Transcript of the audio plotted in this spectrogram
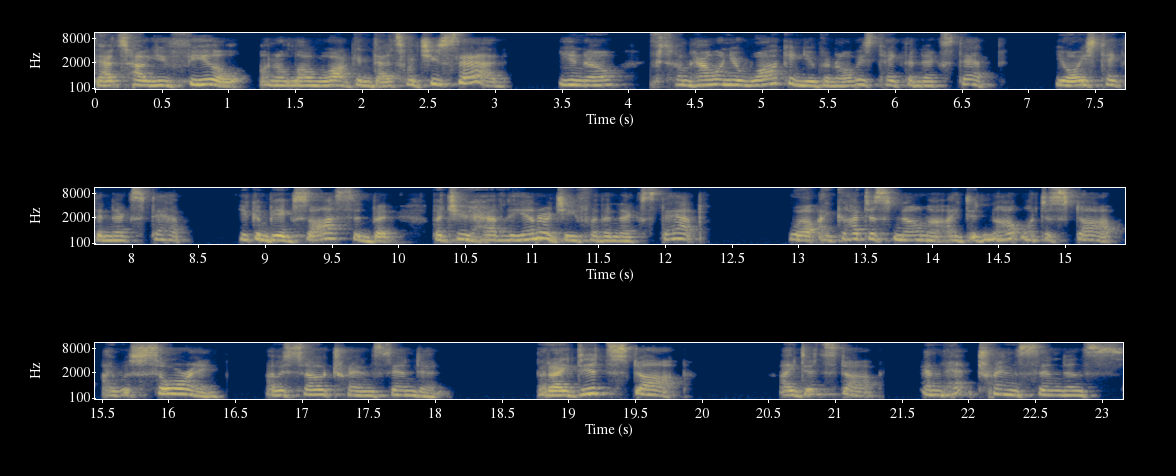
That's how you feel on a long walk. And that's what you said. You know, somehow when you're walking, you can always take the next step. You always take the next step you can be exhausted, but but you have the energy for the next step. Well, I got to Sonoma. I did not want to stop. I was soaring. I was so transcendent. But I did stop. I did stop. And that transcendence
